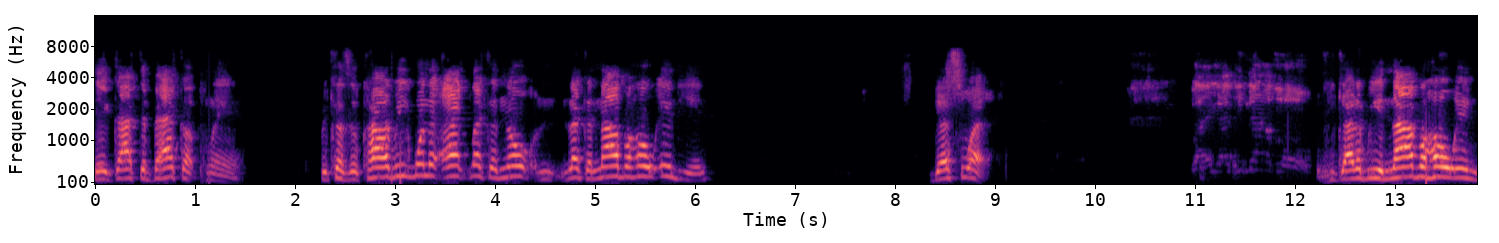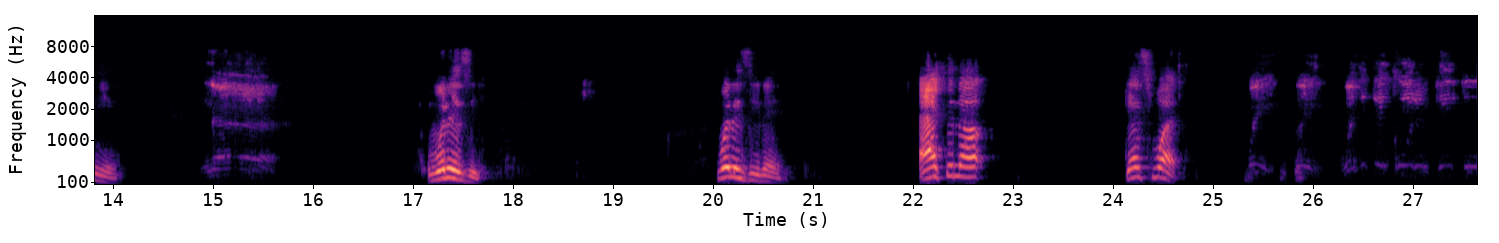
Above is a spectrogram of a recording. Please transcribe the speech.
they got the backup plan. Because if Kyrie want to act like a no like a Navajo Indian, guess what? He got to be a Navajo Indian. Nah. What is he? What is he then? Acting up. Guess what? Wait, wait. What did they call them people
